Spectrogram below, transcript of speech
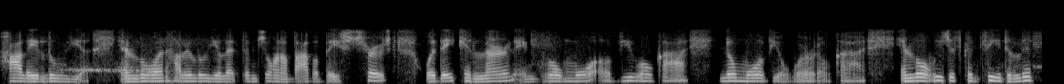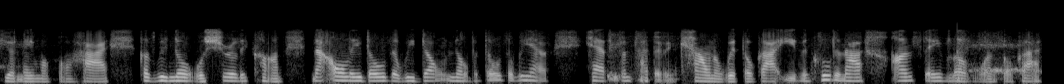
Hallelujah. And Lord, hallelujah, let them join a Bible based church where they can learn and grow more of you, oh God, know more of your word, oh God. And Lord, we just continue to lift your name up on high because we know it will surely surely come. Not only those that we don't know, but those that we have had some type of encounter with, oh God, even including our unsaved loved ones, oh God.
